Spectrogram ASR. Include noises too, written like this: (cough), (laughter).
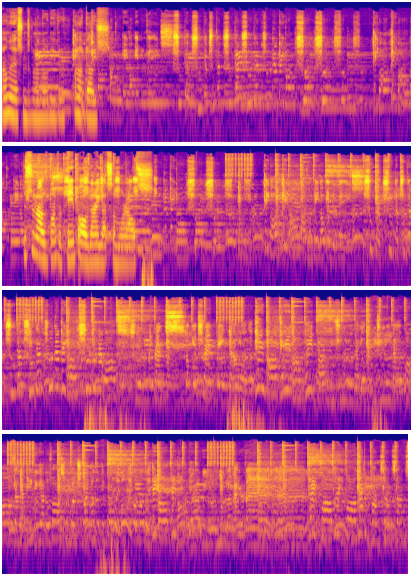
I don't think this one's gonna load either. Oh no, it does. This one I was going for paintball, then I got somewhere else.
